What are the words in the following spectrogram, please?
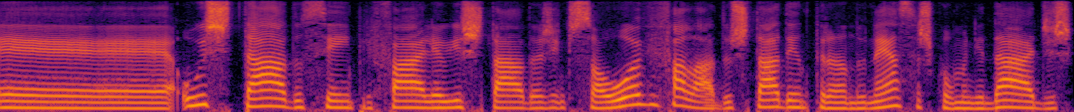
é, o Estado sempre falha, o Estado, a gente só ouve falar do Estado entrando nessas comunidades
